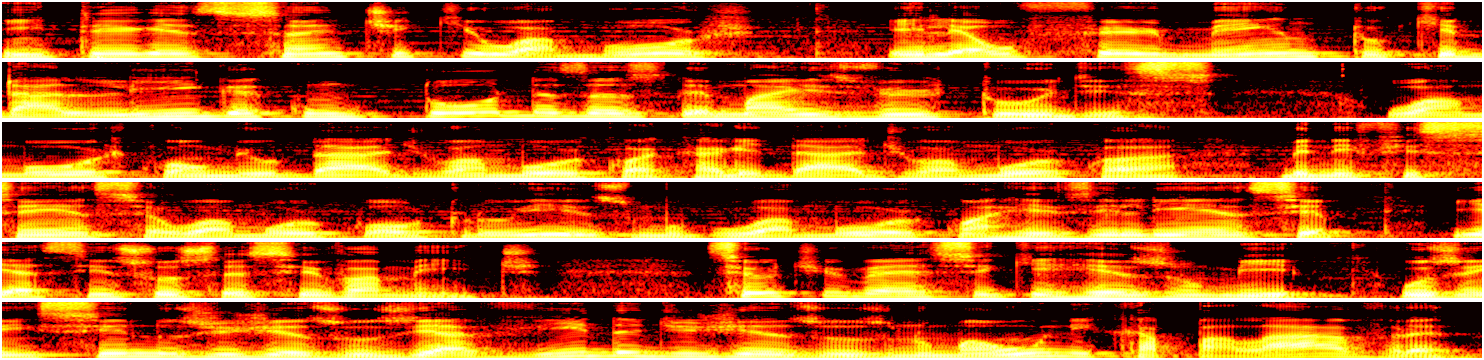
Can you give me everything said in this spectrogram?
Interessante que o amor, ele é o fermento que dá liga com todas as demais virtudes. O amor com a humildade, o amor com a caridade, o amor com a beneficência, o amor com o altruísmo, o amor com a resiliência e assim sucessivamente. Se eu tivesse que resumir os ensinos de Jesus e a vida de Jesus numa única palavra,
